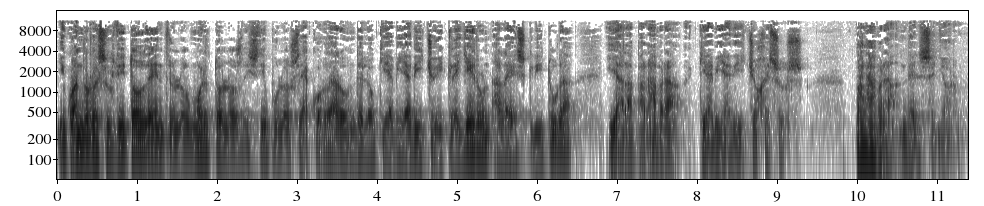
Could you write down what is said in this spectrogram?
Y cuando resucitó de entre los muertos, los discípulos se acordaron de lo que había dicho y creyeron a la escritura y a la palabra que había dicho Jesús. Palabra del Señor.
